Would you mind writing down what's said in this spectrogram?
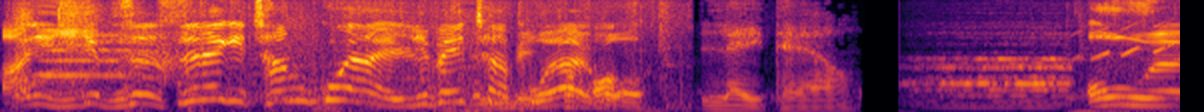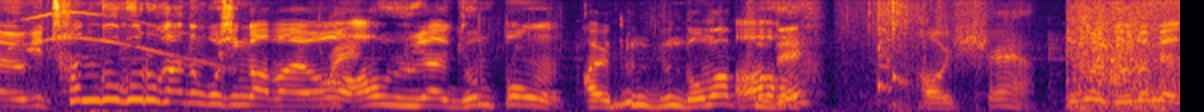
아니 이게 무슨 쓰레기 창고야 엘리베이터야 엘리베이터? 뭐야 이거? 어. Later. 어우 야 여기 천국으로 가는 곳인가봐요. 아우 야 눈뽕 아, 눈, 눈 너무 아픈데? 어우, shit. 이걸 누르면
